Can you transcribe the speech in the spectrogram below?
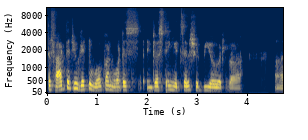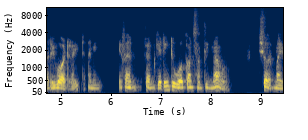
The fact that you get to work on what is interesting itself should be your uh, uh, reward, right? I mean, if I'm if I'm getting to work on something now, sure, my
